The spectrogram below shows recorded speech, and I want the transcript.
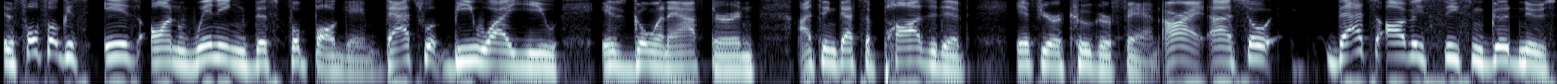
the full focus is on winning this football game. That's what BYU is going after, and I think that's a positive if you're a Cougar fan. All right, uh, so that's obviously some good news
